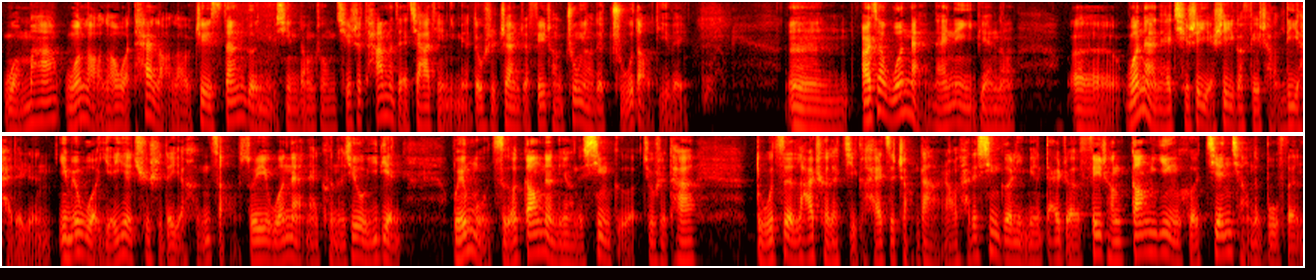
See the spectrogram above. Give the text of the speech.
我妈、我姥姥、我太姥姥这三个女性当中，其实她们在家庭里面都是占着非常重要的主导地位。嗯，而在我奶奶那一边呢，呃，我奶奶其实也是一个非常厉害的人，因为我爷爷去世的也很早，所以我奶奶可能就有一点为母则刚的那样的性格，就是她独自拉扯了几个孩子长大，然后他的性格里面带着非常刚硬和坚强的部分，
